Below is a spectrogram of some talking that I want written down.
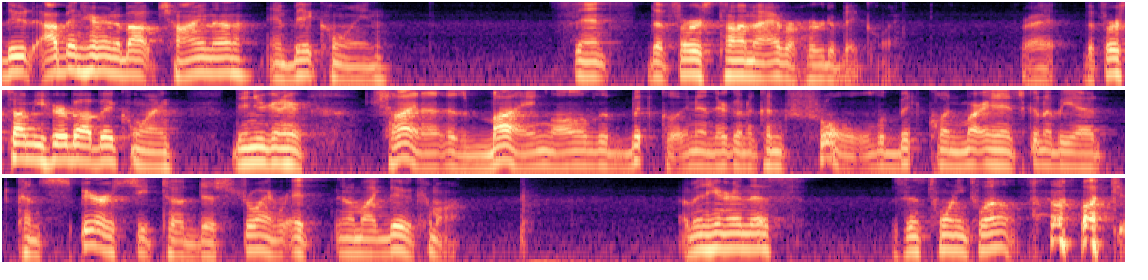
dude? I've been hearing about China and Bitcoin since the first time I ever heard of Bitcoin. Right? The first time you hear about Bitcoin, then you're going to hear China is buying all of the Bitcoin and they're going to control the Bitcoin market and it's going to be a conspiracy to destroy it. And I'm like, dude, come on. I've been hearing this since 2012.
